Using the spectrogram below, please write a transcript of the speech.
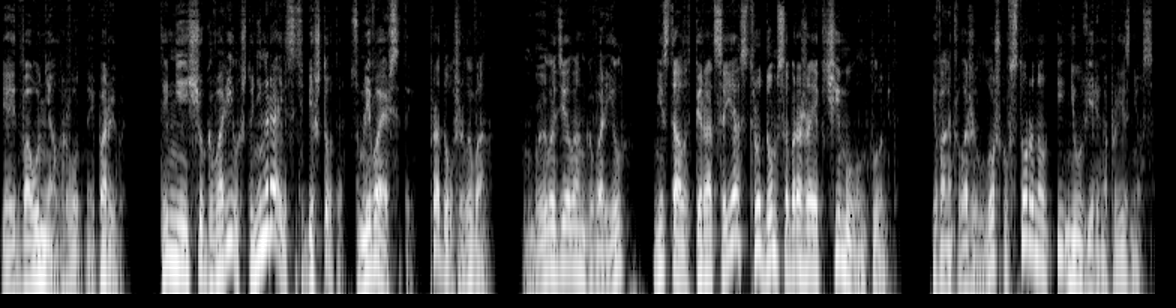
Я едва унял рвотные порывы. Ты мне еще говорил, что не нравится тебе что-то, сумлеваешься ты, продолжил Иван. Было дело, говорил. Не стал отпираться я, с трудом соображая, к чему он клонит. Иван отложил ложку в сторону и неуверенно произнес.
